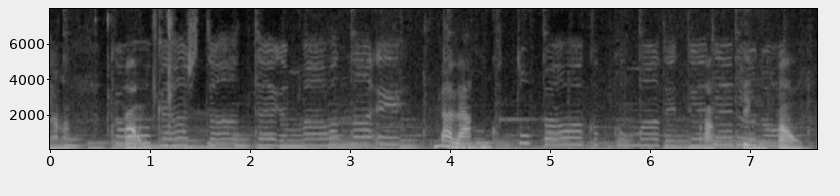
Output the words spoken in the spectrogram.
น่ารักเป้า น่ารักรักจริงเป้าน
